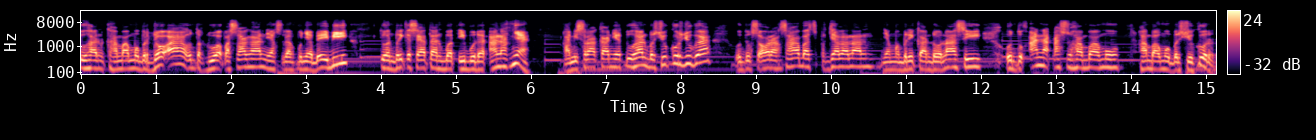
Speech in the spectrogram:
Tuhan hambamu berdoa untuk dua pasangan yang sedang punya baby. Tuhan beri kesehatan buat ibu dan anaknya. Kami serahkan ya Tuhan bersyukur juga untuk seorang sahabat seperjalanan yang memberikan donasi untuk anak asuh hambamu. Hambamu bersyukur.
